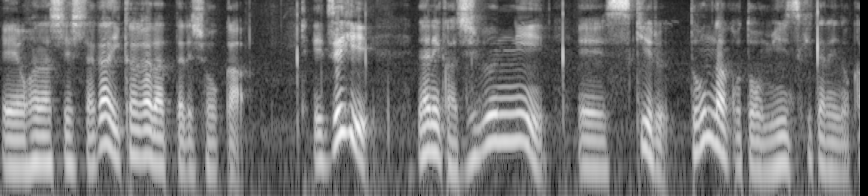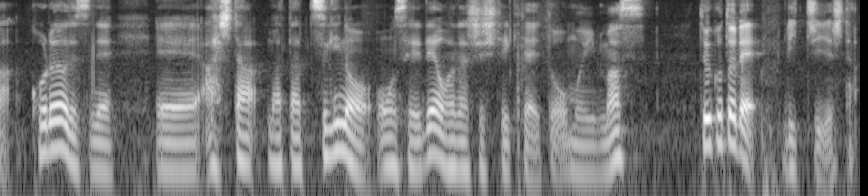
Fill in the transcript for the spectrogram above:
え、お話でしたがいかがだったでしょうか？え、ぜひ何か自分に、えー、スキルどんなことを身につけたらいいのかこれをですね、えー、明日また次の音声でお話ししていきたいと思います。ということでリッチーでした。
